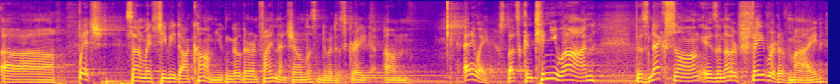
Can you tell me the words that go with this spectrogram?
uh, which, soundwavestv.com, you can go there and find that show and listen to it. It's great. Um, anyway, let's continue on. This next song is another favorite of mine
